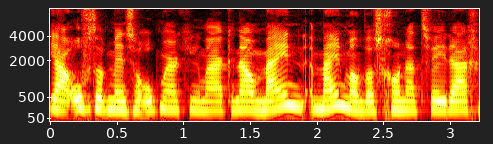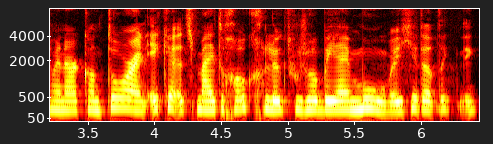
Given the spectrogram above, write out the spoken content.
ja, of dat mensen opmerkingen maken. Nou, mijn, mijn man was gewoon na twee dagen weer naar kantoor. En ik, het is mij toch ook gelukt, hoezo ben jij moe? Weet je, dat ik... ik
